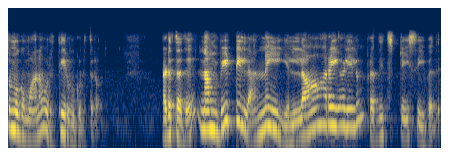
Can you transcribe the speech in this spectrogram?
சுமூகமான ஒரு தீர்வு கொடுத்துடும் அடுத்தது நம் வீட்டில் அன்னையை எல்லா அறைகளிலும் பிரதிஷ்டை செய்வது.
